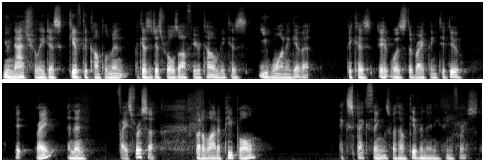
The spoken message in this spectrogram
you naturally just give the compliment because it just rolls off your tongue because you want to give it because it was the right thing to do, it right? And then vice versa. But a lot of people expect things without giving anything first.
